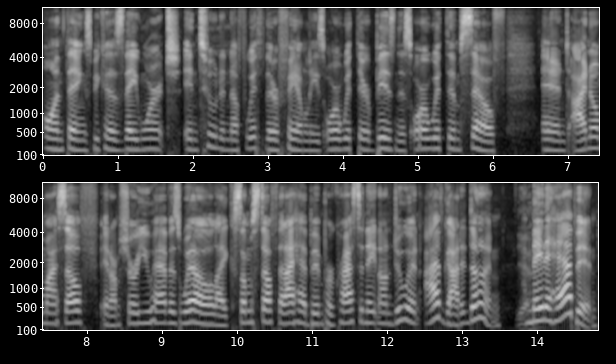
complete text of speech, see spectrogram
on things because they weren't in tune enough with their families or with their business or with themselves. And I know myself, and I'm sure you have as well, like some stuff that I have been procrastinating on doing, I've got it done. I Yeah. made it happen.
